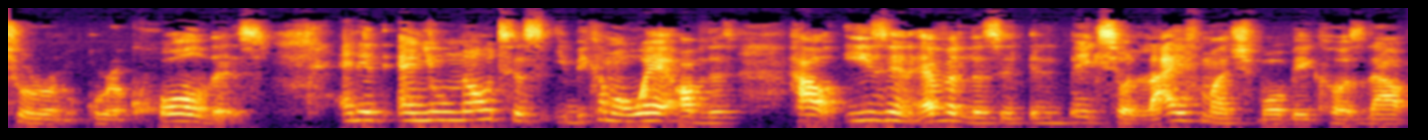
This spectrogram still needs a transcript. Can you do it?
to re- recall this. And it, and you'll notice, you become aware of this, how easy and effortless it, it makes your life much more because now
